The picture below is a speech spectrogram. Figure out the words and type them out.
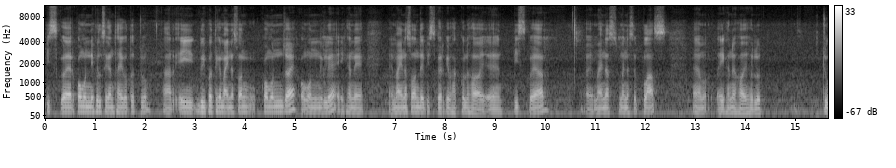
P square common নিয়ে ফেলছে এখানে থাকে কত টু আর এই দুই পদ থেকে মাইনাস ওয়ান কমন যায় কমন নিলে এখানে মাইনাস ওয়ান দিয়ে পি স্কোয়ারকে ভাগ করলে হয় পি স্কোয়ার মাইনাস মাইনাসে প্লাস এখানে হয় হলো টু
